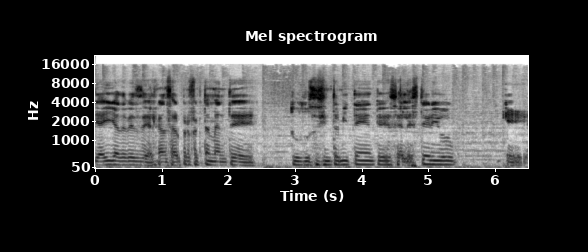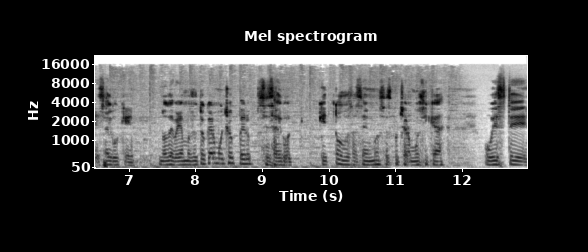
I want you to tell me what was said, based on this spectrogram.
De ahí ya debes de alcanzar perfectamente tus luces intermitentes, el estéreo, que es algo que no deberíamos de tocar mucho, pero pues es algo que todos hacemos, escuchar música o este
